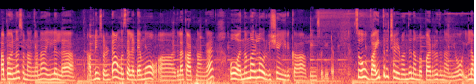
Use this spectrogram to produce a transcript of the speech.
அப்போ என்ன சொன்னாங்கன்னா இல்லை இல்லை அப்படின்னு சொல்லிட்டு அவங்க சில டெமோ இதெல்லாம் காட்டினாங்க. ஓ அந்த மாதிரிலாம் ஒரு விஷயம் இருக்கா? அப்படின்னு சொல்லிட்டு. ஸோ வயிற்றுச்சல் வந்து நம்ம படுறதுனாலையோ இல்லை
